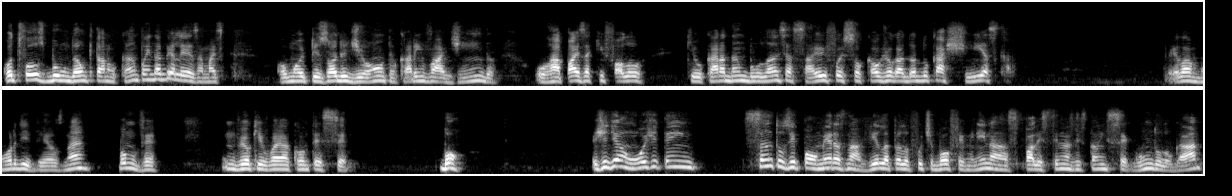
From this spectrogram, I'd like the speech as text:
Quando for os bundão que tá no campo, ainda beleza, mas como o episódio de ontem, o cara invadindo. O rapaz aqui falou que o cara da ambulância saiu e foi socar o jogador do Caxias, cara. Pelo amor de Deus, né? Vamos ver. Vamos ver o que vai acontecer. Bom, Egidião, hoje tem Santos e Palmeiras na Vila pelo futebol feminino. As palestrinas estão em segundo lugar.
